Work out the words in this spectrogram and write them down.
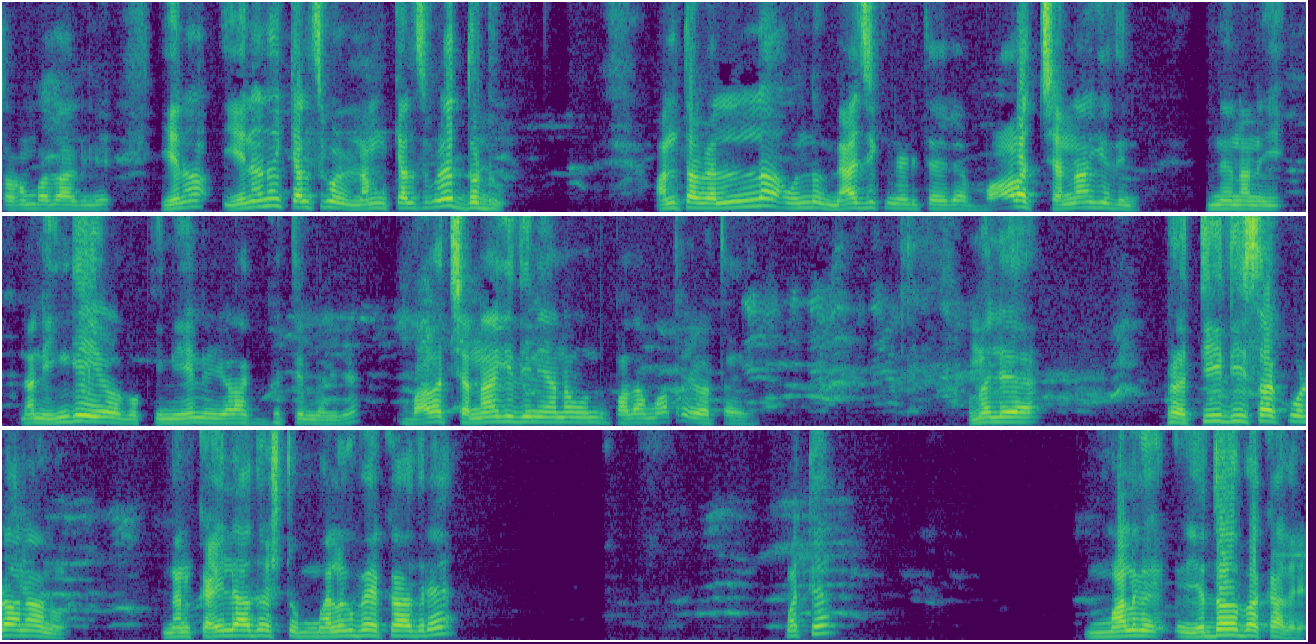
ತೊಗೊಂಬೋದಾಗಲಿ, ಏನೋ, ಏನೇನೋ ಕೆಲಸಗಳು. ನಮ್ಮ ಕೆಲಸಗಳೇ ದೊಡ್ಡವು ಅಂಥವೆಲ್ಲ ಒಂದು ಮ್ಯಾಜಿಕ್ ನಡೀತಾ ಇದೆ. ಭಾಳ ಚೆನ್ನಾಗಿದ್ದೀನಿ. ಇನ್ನು ನಾನು ನಾನು ಹಿಂಗೆ ಹೇಳ್ಬೇಕು, ಇನ್ನೇನು ಹೇಳಕ್ಕೆ ಗೊತ್ತಿಲ್ಲ ನನಗೆ. ಭಾಳ ಚೆನ್ನಾಗಿದ್ದೀನಿ ಅನ್ನೋ ಒಂದು ಪದ ಮಾತ್ರ ಹೇಳ್ತಾ ಇದ್ದೀನಿ. ಆಮೇಲೆ ಪ್ರತಿ ದಿವಸ ಕೂಡ ನಾನು ನನ್ನ ಕೈಲಾದಷ್ಟು ಮಲಗಬೇಕಾದ್ರೆ ಮತ್ತೆ ಮಲಗ ಎದ್ದೇಳ್ಬೇಕಾದ್ರೆ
